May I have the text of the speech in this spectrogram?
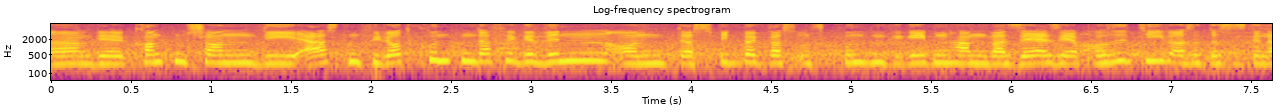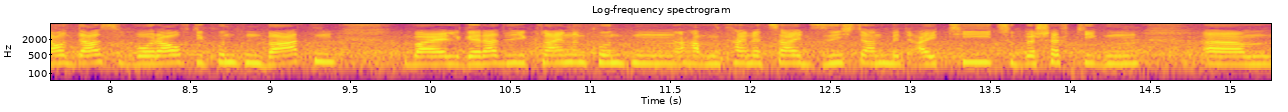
Ähm, wir konnten schon die ersten Pilotkunden dafür gewinnen und das Feedback, was uns Kunden gegeben haben, war sehr, sehr positiv. Also das ist genau das, worauf die Kunden warten, weil gerade die kleinen Kunden haben keine Zeit, sich dann mit IT zu beschäftigen. Ähm,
